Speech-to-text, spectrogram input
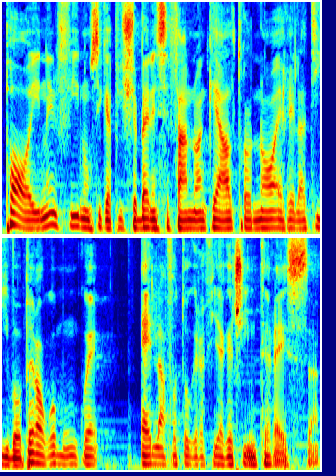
Poi nel film non si capisce bene se fanno anche altro o no, è relativo, però comunque è la fotografia che ci interessa.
